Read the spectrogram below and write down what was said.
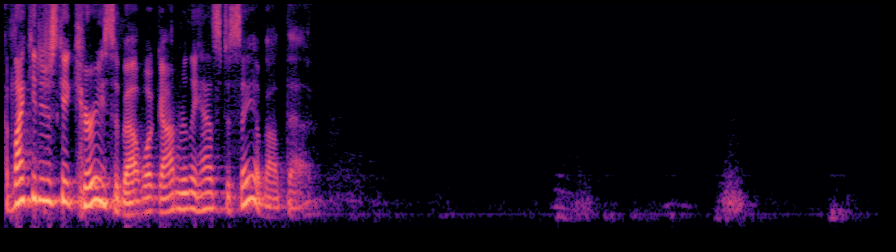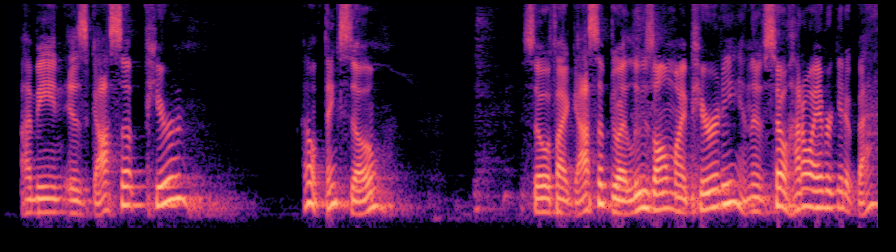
I'd like you to just get curious about what God really has to say about that. I mean, is gossip pure? I don't think so. So if I gossip, do I lose all my purity? And if so, how do I ever get it back?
